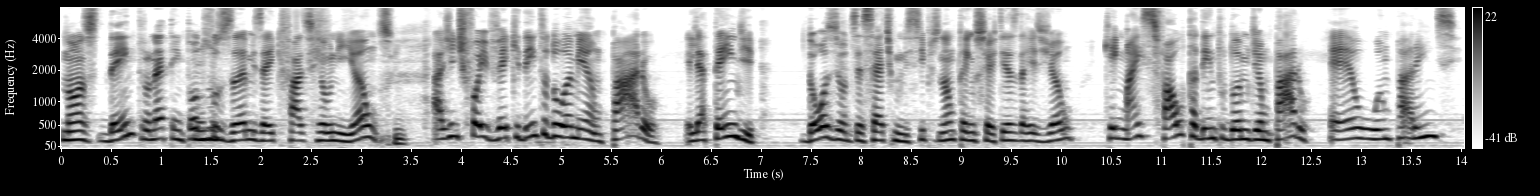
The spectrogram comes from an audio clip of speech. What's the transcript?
Nós dentro, né, tem todos uhum. os AMES aí que fazem reunião. Sim. A gente foi ver que dentro do AME Amparo, ele atende 12 ou 17 municípios, não tenho certeza da região. Quem mais falta dentro do AME de Amparo é o amparense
